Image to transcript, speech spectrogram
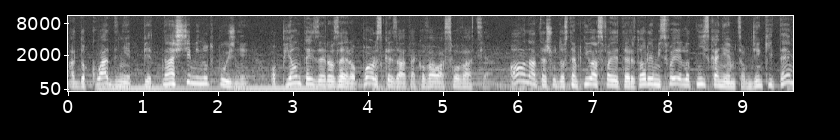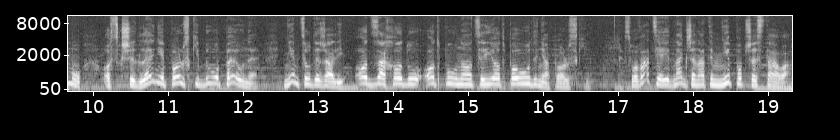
a dokładnie 15 minut później, o 5.00 Polskę zaatakowała Słowacja. Ona też udostępniła swoje terytorium i swoje lotniska Niemcom. Dzięki temu oskrzydlenie Polski było pełne. Niemcy uderzali od zachodu, od północy i od południa Polski. Słowacja jednakże na tym nie poprzestała.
